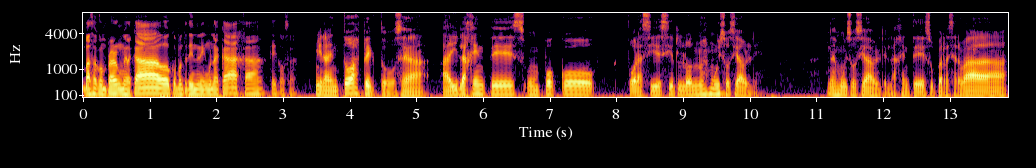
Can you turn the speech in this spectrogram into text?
vas a comprar un mercado, cómo te tienen en una caja, qué cosa. Mira, en todo aspecto, o sea, ahí la gente es un poco, por así decirlo, no es muy sociable. No es muy sociable. La gente es súper reservada.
